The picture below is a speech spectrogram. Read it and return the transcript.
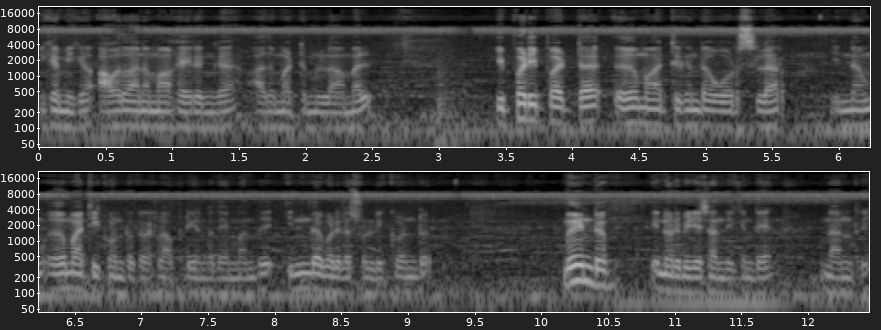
மிக மிக அவதானமாக இருங்க. அது மட்டும் இல்லாமல் இப்படிப்பட்ட ஏமாற்றுகின்ற ஒரு சிலர் இன்னும் ஏமாற்றி கொண்டிருக்கிறார்கள் அப்படின்றதையும் வந்து இந்த வழியில் சொல்லிக்கொண்டு மீண்டும் இன்னொரு வீடியோ சந்திக்கின்றேன். நன்றி.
